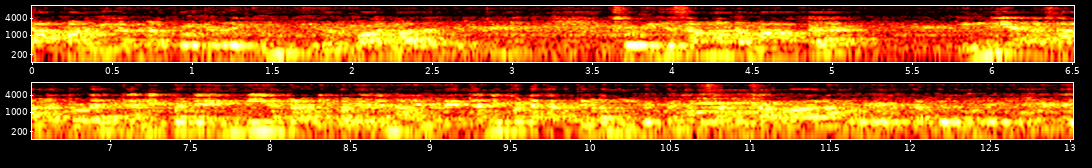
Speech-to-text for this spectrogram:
யாழ்ப்பாண மீனவர்களை பொறுத்த வரைக்கும் இது ஒரு வாழ்வாதார பிரச்சனை. ஸோ இது சம்பந்தமாக இந்திய அரசாங்கத்தோட தனிப்பட்ட எம்பி என்ற அடிப்படையில் நான் என்னுடைய தனிப்பட்ட கருத்துக்களை முன்வைப்பேன். அரசாங்கம் சார்பாக நான் ஒரு கருத்துக்களை முன்வைக்க போவதில்லை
